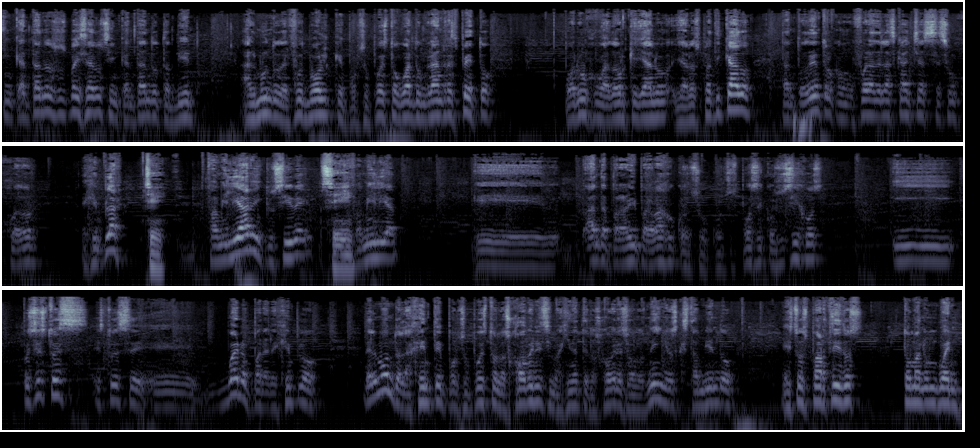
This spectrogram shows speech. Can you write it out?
encantando a sus paisanos y encantando también al mundo del fútbol, que por supuesto guarda un gran respeto por un jugador que ya lo, ya lo has platicado, tanto dentro como fuera de las canchas, es un jugador ejemplar. Sí. Familiar, inclusive, sí. familia, anda para arriba y para abajo con su, con su esposa y con sus hijos. Y pues esto es, esto es eh, eh, bueno para el ejemplo del mundo. La gente, por supuesto, los jóvenes, imagínate los jóvenes o los niños que están viendo estos partidos, toman un buen,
